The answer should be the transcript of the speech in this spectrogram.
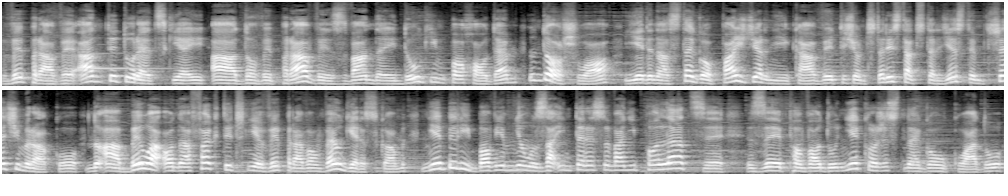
wyprawy antytureckiej, a do wyprawy zwanej Długim Pochodem doszło 11 października w 1443 roku, no a była ona faktycznie wyprawą węgierską, nie byli bowiem nią zainteresowani Polacy z powodu niekorzystnego układu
